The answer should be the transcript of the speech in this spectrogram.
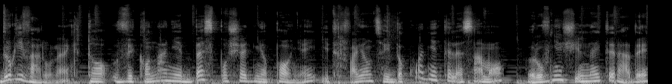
Drugi warunek to wykonanie bezpośrednio po niej i trwającej dokładnie tyle samo, równie silnej tyrady,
